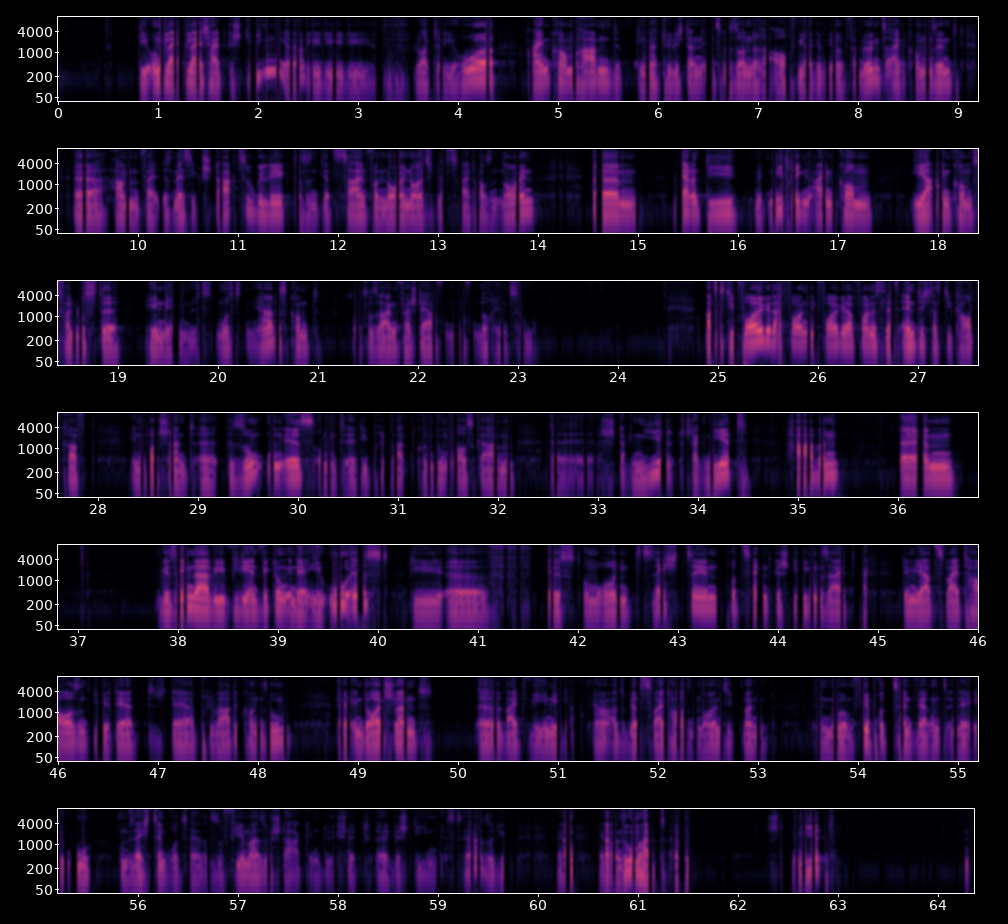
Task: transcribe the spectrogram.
die Ungleichheit gestiegen. Ja? Die, die, die Leute, die hohe Einkommen haben, die natürlich dann insbesondere auch wieder Gewinn- und Vermögenseinkommen sind, äh, haben verhältnismäßig stark zugelegt. Das sind jetzt Zahlen von 99 bis 2009, ähm, während die mit niedrigen Einkommen eher Einkommensverluste hinnehmen mussten. Ja, das kommt sozusagen verschärft noch hinzu. Was ist die Folge davon? Die Folge davon ist letztendlich, dass die Kaufkraft in Deutschland äh, gesunken ist und äh, die privaten Konsumausgaben äh, stagnier stagniert haben. Ähm, wir sehen da, wie, wie, die Entwicklung in der EU ist. Die äh, ist um rund 16 Prozent gestiegen seit dem Jahr 2000, die, der, der private Konsum. Äh, in Deutschland äh, weit weniger. Ja? Also bis 2009 sieht man nur um 4 Prozent, während es in der EU um 16 Prozent, also viermal so stark im Durchschnitt äh, gestiegen ist. Ja? Also die, der, der, Konsum hat ähm, stagniert.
